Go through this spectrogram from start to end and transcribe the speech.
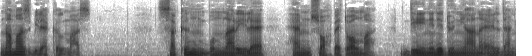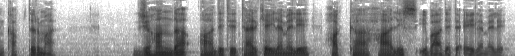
namaz bile kılmaz. Sakın bunlar ile hem sohbet olma, dinini dünyanı elden kaptırma. Cihanda adeti terk eylemeli, hakka halis ibadete eylemeli.''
